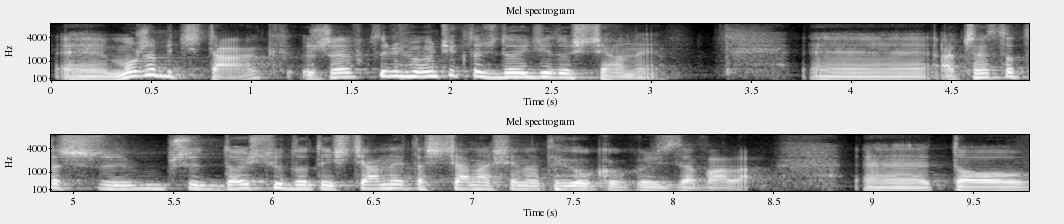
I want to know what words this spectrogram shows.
E, może być tak, że w którymś momencie ktoś dojdzie do ściany. E, A często też y, przy dojściu do tej ściany, ta ściana się na tego kogoś zawala. E, To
